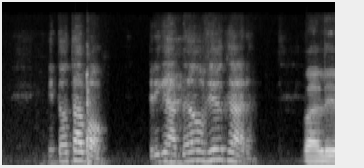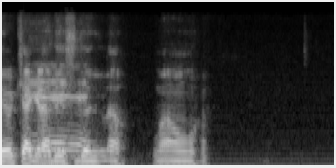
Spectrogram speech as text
Então tá bom. Obrigadão, viu, cara? Valeu, eu que agradeço, é... Danilão. Uma honra.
